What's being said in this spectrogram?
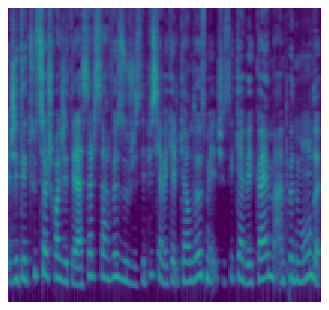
J'étais toute seule, je crois que j'étais la seule serveuse, ou je sais plus s'il y avait quelqu'un d'autre, mais je sais qu'il y avait quand même un peu de monde.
